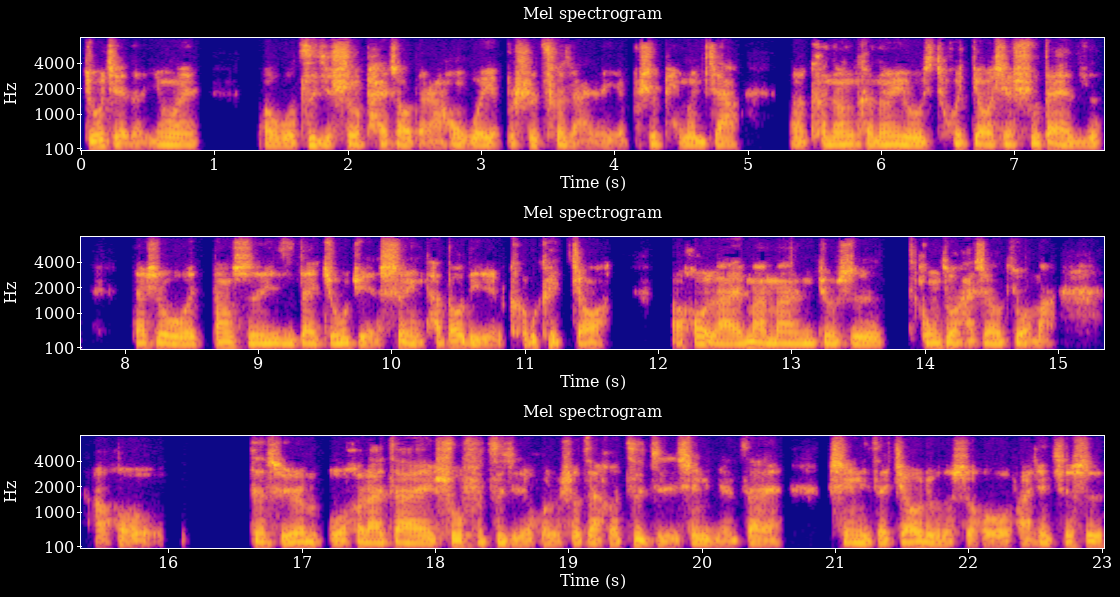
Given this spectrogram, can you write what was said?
纠结的，因为呃，我自己是个拍照的，然后我也不是策展人，也不是评论家，呃，可能可能有会掉一些书袋子，但是我当时一直在纠结摄影它到底可不可以教啊？然后后来慢慢就是工作还是要做嘛，然后在随着我后来在说服自己，或者说在和自己心里面在心里在交流的时候，我发现其实。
